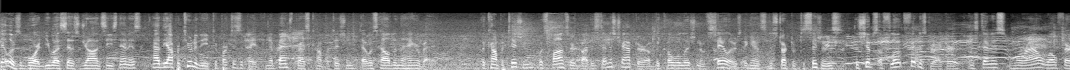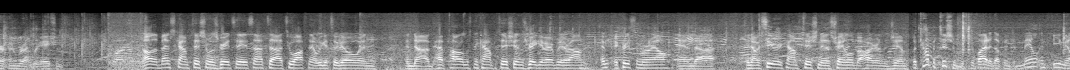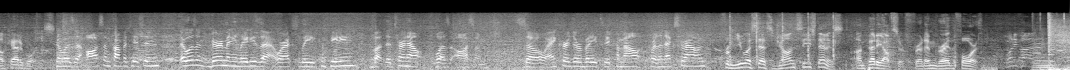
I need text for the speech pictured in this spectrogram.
Sailors aboard USS John C. Stennis had the opportunity to participate in a bench press competition that was held in the hangar bay. The competition was sponsored by the Stennis chapter of the Coalition of Sailors Against Destructive Decisions, the ship's afloat fitness director, and Stennis Morale, Welfare, and Recreation. Oh, the bench competition was great today. It's not uh, too often that we get to go and and uh, have powerlifting competitions. Great, to give everybody around, increase the morale, and uh, you know, see where your competition is. Train a little bit harder in the gym. The competition was divided up into male and female categories. It was an awesome competition. There wasn't very many ladies that were actually competing, but the turnout was awesome. So I encourage everybody to come out for the next round. From USS John C. Stennis, I'm Petty Officer Fred M. Gray IV. 25.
